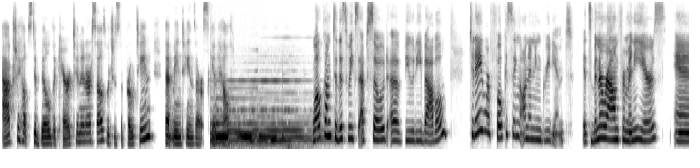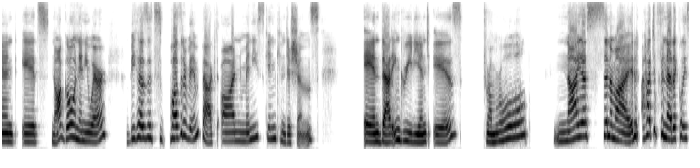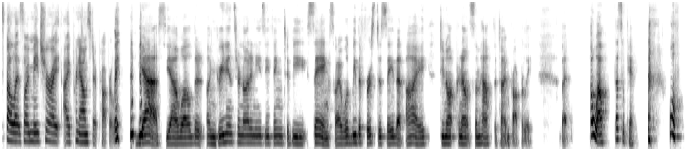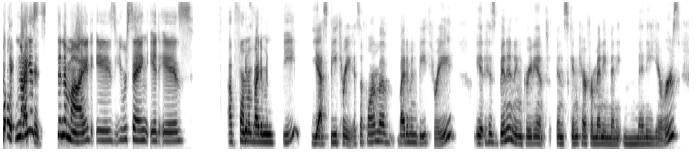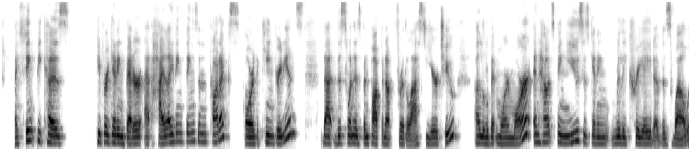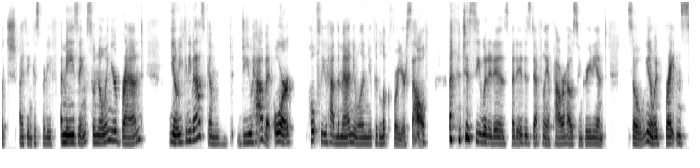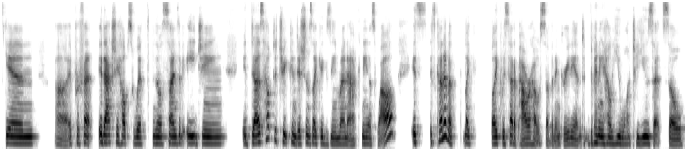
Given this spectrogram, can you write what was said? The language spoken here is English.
actually helps to build the keratin in our cells, which is the protein that maintains our skin health. Welcome to this week's episode of Beauty Babble. Today, we're focusing on an ingredient. It's been around for many years and it's not going anywhere because it's positive impact on many skin conditions. And that ingredient is drumroll niacinamide. I had to phonetically spell it, so I made sure I, I pronounced it properly. yes, yeah. Well, the ingredients are not an easy thing to be saying, so I will be the first to say that I do not pronounce them half the time properly. But oh well, that's okay. well, okay, niacinamide is you were saying it is a form it's, of vitamin B? Yes, B3. It's a form of vitamin B3. It has been an ingredient in skincare for many, many, many years. I think because people are getting better at highlighting things in the products or the key ingredients, that this one has been popping up for the last year or two a little bit more and more and how it's being used is getting really creative as well which i think is pretty amazing. So knowing your brand you know you can even ask them do you have it? Or hopefully you have the manual and you could look for yourself to see what it is but it is definitely a powerhouse ingredient. So you know it brightens skin uh, it prevent it actually helps with you know signs of aging. It does help to treat conditions like eczema and acne as well. It's it's kind of a like like we said a powerhouse of an ingredient depending how you want to use it. So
